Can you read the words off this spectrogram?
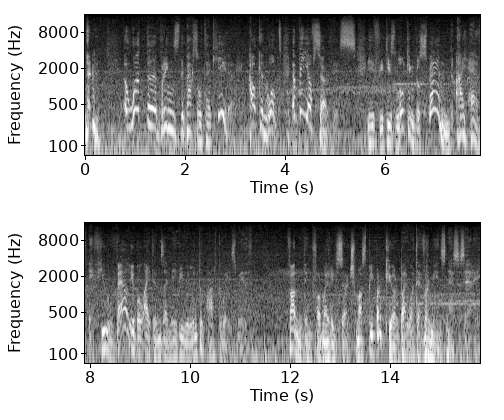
What uh, brings the Paxoltech here? How can Walt be of service? If it is looking to spend, I have a few valuable items I may be willing to part ways with. Funding for my research must be procured by whatever means necessary.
